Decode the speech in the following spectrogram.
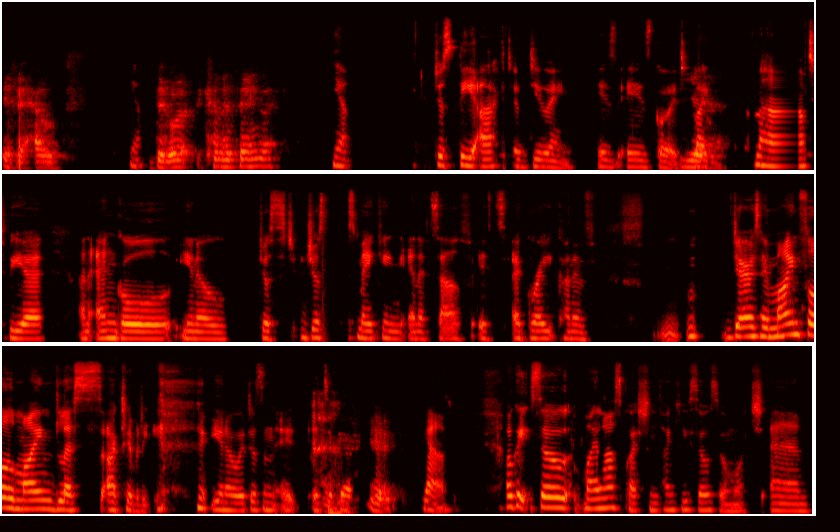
if it helps, yeah, do it kind of thing. Like yeah, just the act of doing is is good. Yeah. Like it doesn't have to be a an end goal. You know, just just making in itself. It's a great kind of dare I say mindful, mindless activity. you know, it doesn't. It, it's a good yeah, yeah. Okay, so my last question. Thank you so so much. Um,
